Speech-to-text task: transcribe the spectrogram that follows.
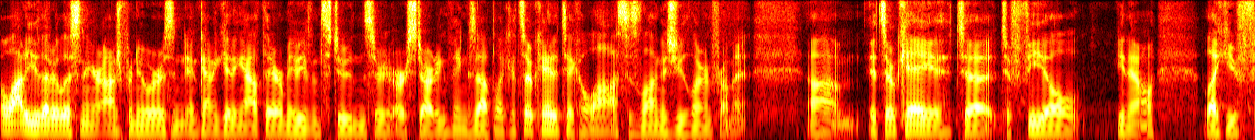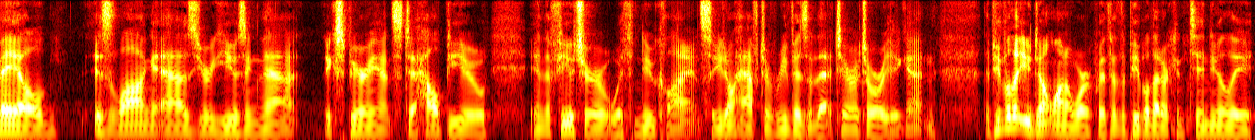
a lot of you that are listening are entrepreneurs and, and kind of getting out there, maybe even students or, or, starting things up. Like it's okay to take a loss as long as you learn from it. Um, it's okay to to feel, you know, like you failed as long as you're using that experience to help you in the future with new clients. So you don't have to revisit that territory again. The people that you don't want to work with are the people that are continually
